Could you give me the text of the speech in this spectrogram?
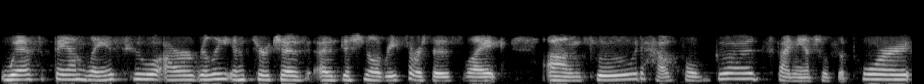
with families who are really in search of additional resources like um, food, household goods, financial support,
